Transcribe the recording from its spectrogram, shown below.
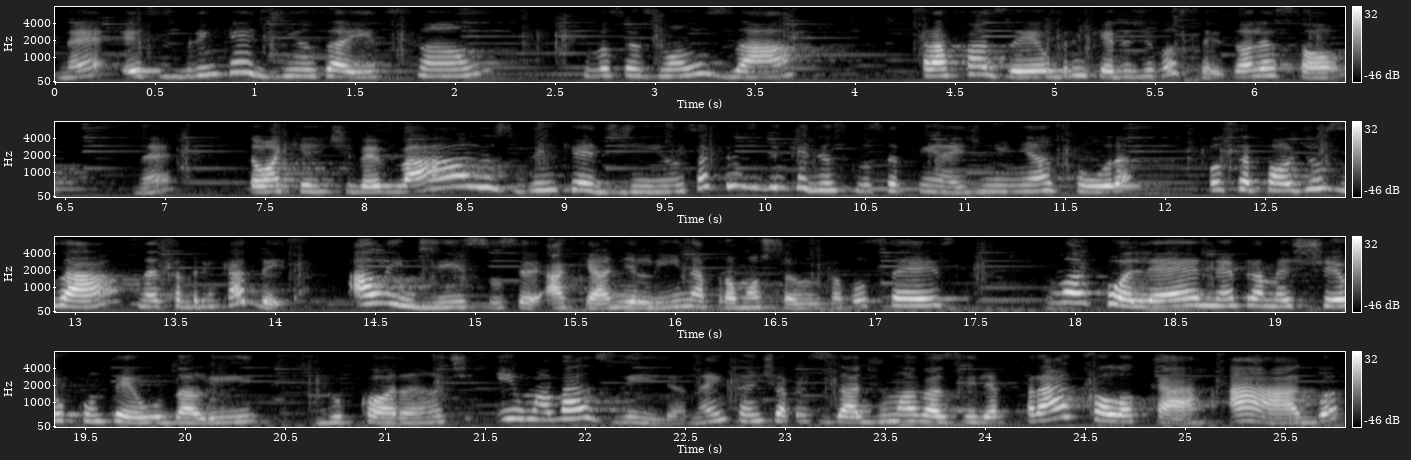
né? Esses brinquedinhos aí são que vocês vão usar para fazer o brinquedo de vocês. Olha só, né? Então aqui a gente vê vários brinquedinhos, aqueles brinquedinhos que você tem aí de miniatura, você pode usar nessa brincadeira. Além disso, você, aqui a anilina para mostrando para vocês, uma colher, né, para mexer o conteúdo ali do corante e uma vasilha, né? Então a gente vai precisar de uma vasilha para colocar a água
